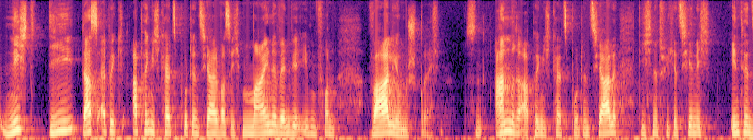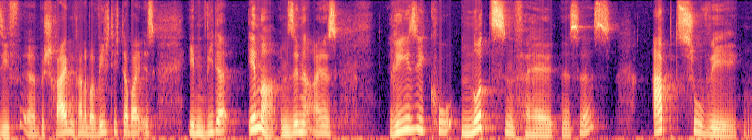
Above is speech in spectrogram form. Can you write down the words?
nicht die, das Abhängigkeitspotenzial, was ich meine, wenn wir eben von Valium sprechen. Das sind andere Abhängigkeitspotenziale, die ich natürlich jetzt hier nicht intensiv äh, beschreiben kann, aber wichtig dabei ist, eben wieder immer im Sinne eines Risiko-Nutzen-Verhältnisses abzuwägen,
